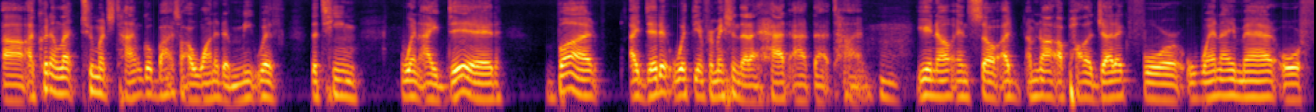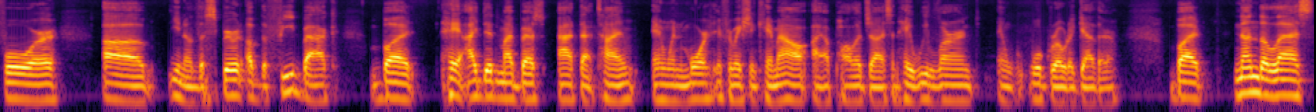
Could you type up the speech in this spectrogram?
Uh, I couldn't let too much time go by, so I wanted to meet with the team when I did. But I did it with the information that I had at that time, you know. And so I, I'm not apologetic for when I met or for uh, you know, the spirit of the feedback. But hey, I did my best at that time. And when more information came out, I apologized and hey, we learned and we'll grow together. But nonetheless,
